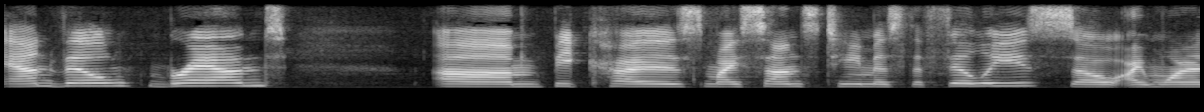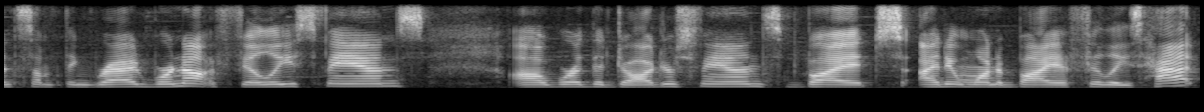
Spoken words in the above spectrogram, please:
Anvil brand um, because my son's team is the Phillies, so I wanted something red. We're not Phillies fans, uh, we're the Dodgers fans, but I didn't want to buy a Phillies hat,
